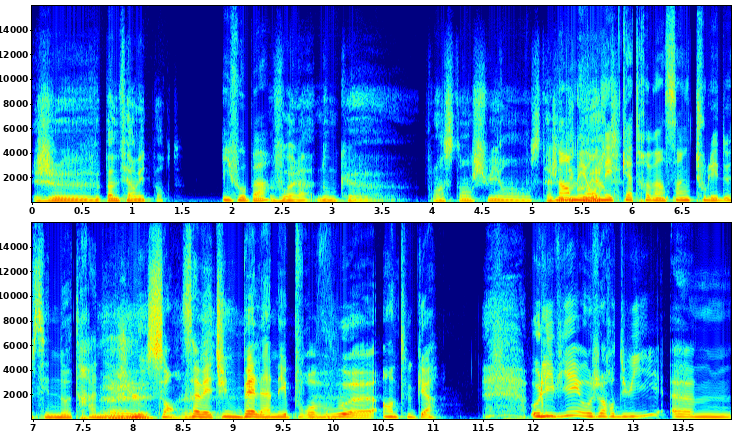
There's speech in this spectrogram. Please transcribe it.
je veux pas me fermer de porte. Il faut pas. Voilà, donc pour l'instant, je suis en stage de découverte. Non, mais on est 85 tous les deux, c'est notre année, je le sens. Ça va être une belle année pour vous, en tout cas. Olivier, aujourd'hui, euh,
